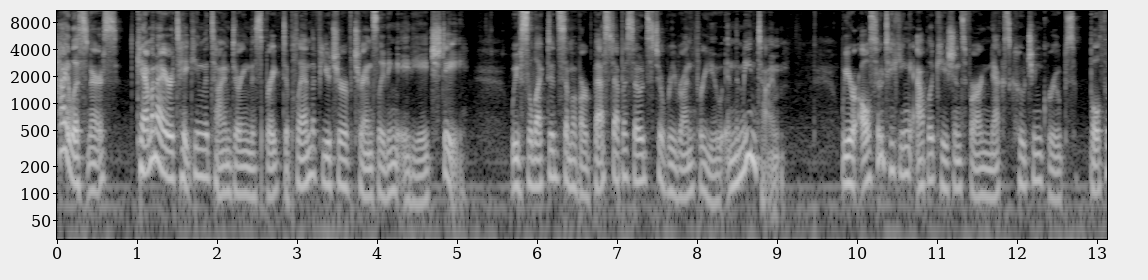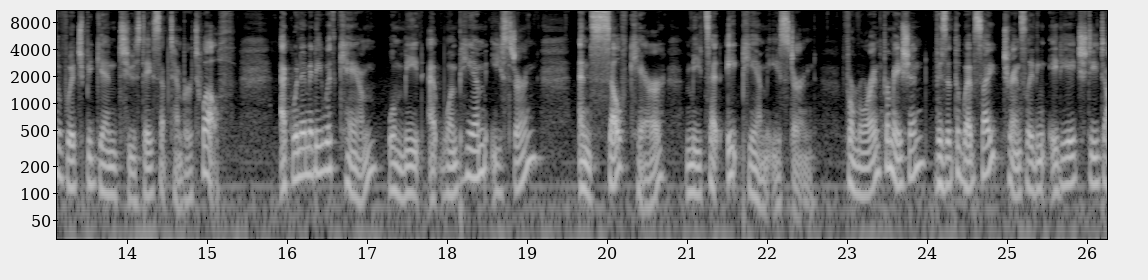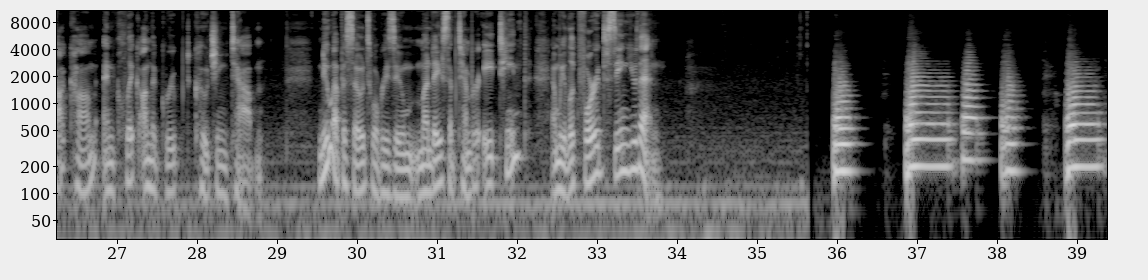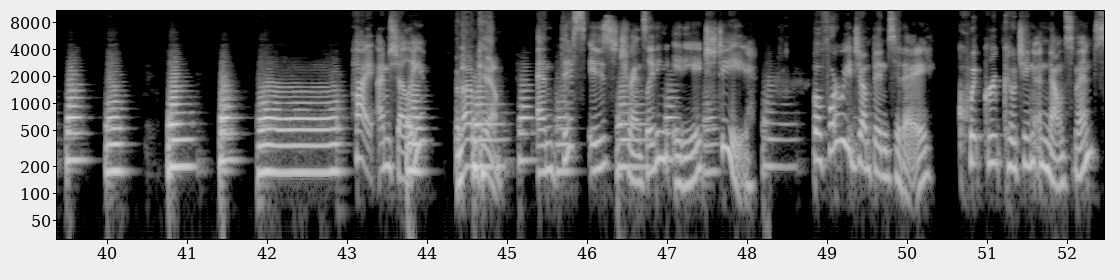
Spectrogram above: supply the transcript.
Hi, listeners. Cam and I are taking the time during this break to plan the future of translating ADHD. We've selected some of our best episodes to rerun for you in the meantime. We are also taking applications for our next coaching groups, both of which begin Tuesday, September 12th. Equanimity with Cam will meet at 1 p.m. Eastern, and Self Care meets at 8 p.m. Eastern. For more information, visit the website translatingadhd.com and click on the group coaching tab. New episodes will resume Monday, September 18th, and we look forward to seeing you then. Hi, I'm Shelly. And I'm Cam. And this is Translating ADHD. Before we jump in today, quick group coaching announcement.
